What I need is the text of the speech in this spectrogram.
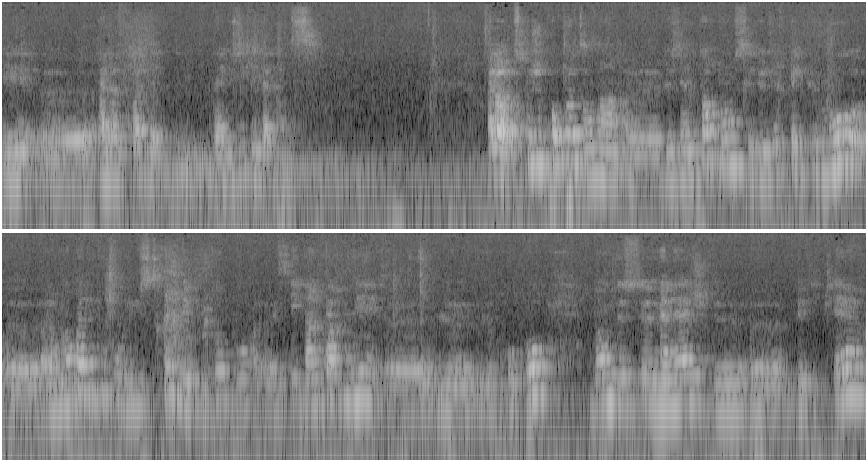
et à la fois de la musique et de la danse. Alors, ce que je propose dans un euh, deuxième temps, c'est de dire quelques mots, euh, alors non pas du tout pour illustrer, mais plutôt pour euh, essayer d'incarner le, propos donc, de ce manège de Petit Pierre,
